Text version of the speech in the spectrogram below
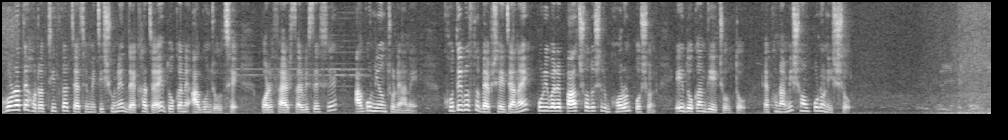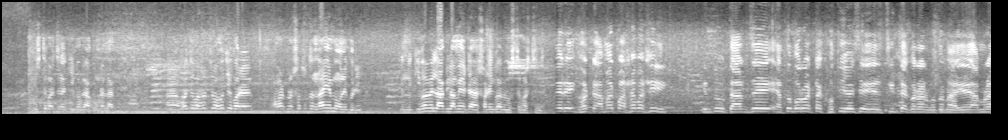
ভোররাতে হঠাৎ চিৎকার, চেঁচামেচি শুনে দেখা যায় দোকানে আগুন জ্বলছে। পরে ফায়ার সার্ভিস এসে আগুন নিয়ন্ত্রণে আনে। ক্ষতিগ্রস্ত ব্যবসায়ী জানায় পরিবারের পাঁচ সদস্যের ভরণ পোষণ এই দোকান দিয়ে চলতো। এখন আমি সম্পূর্ণ নিঃস্ব। বুঝতে পারছি না কীভাবে আগুনটা লাগবে। হয়তো হয়তো হতে পারে আমার কোনো সত্যতা নাই আমি মনে করি। কিন্তু কীভাবে লাগল আমি এটা সঠিকভাবে বুঝতে পারছি না। এর এই ঘরটা আমার পাশাপাশি কিন্তু তার যে এত বড় একটা ক্ষতি হয়েছে চিন্তা করার মতো না। এ আমরা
